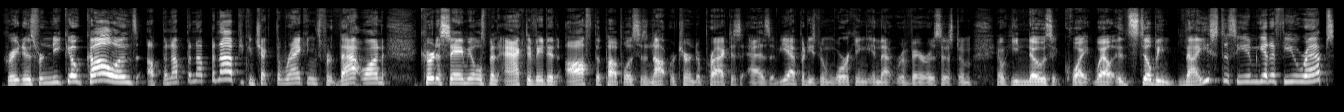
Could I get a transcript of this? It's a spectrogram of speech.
Great news for Nico Collins. Up and up and up and up. You can check the rankings for that one. Curtis Samuel's been activated off the pup list, has not returned to practice as of yet, but he's been working in that Rivera system. You know, he knows it quite well. It'd still be nice to see him get a few reps,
